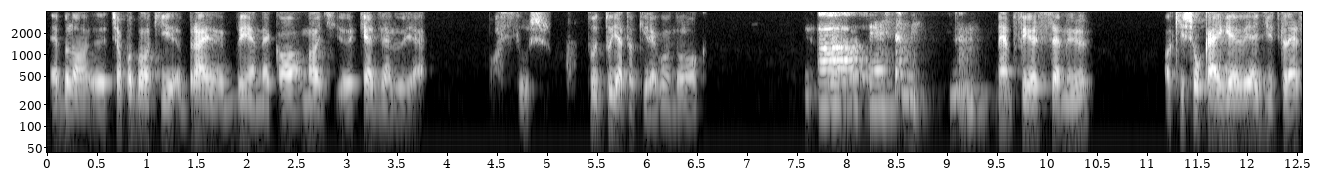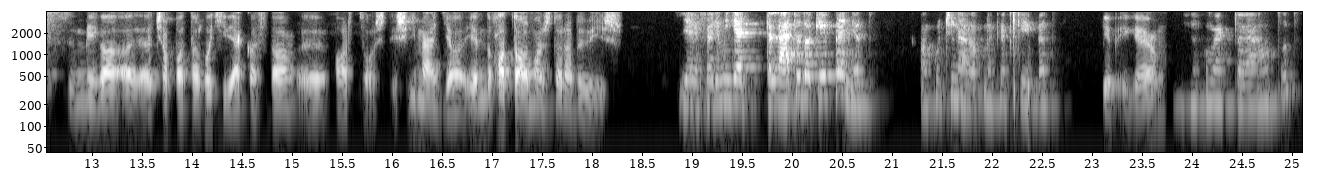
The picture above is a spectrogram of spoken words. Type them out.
ebből a csapatból, aki Brian, Briannek a nagy kedvelője. Basszus. Tudjátok, kire gondolok? A félszemű? Nem. Nem félszemű, aki sokáig együtt lesz még a, a, a csapattal. Hogy hívják azt a harcost? És imádja, ilyen hatalmas darab ő is. Ugye, Feri, mindjárt te látod a képernyőt? Akkor csinálok neked képet. Kép, igen. És akkor megtalálhatod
